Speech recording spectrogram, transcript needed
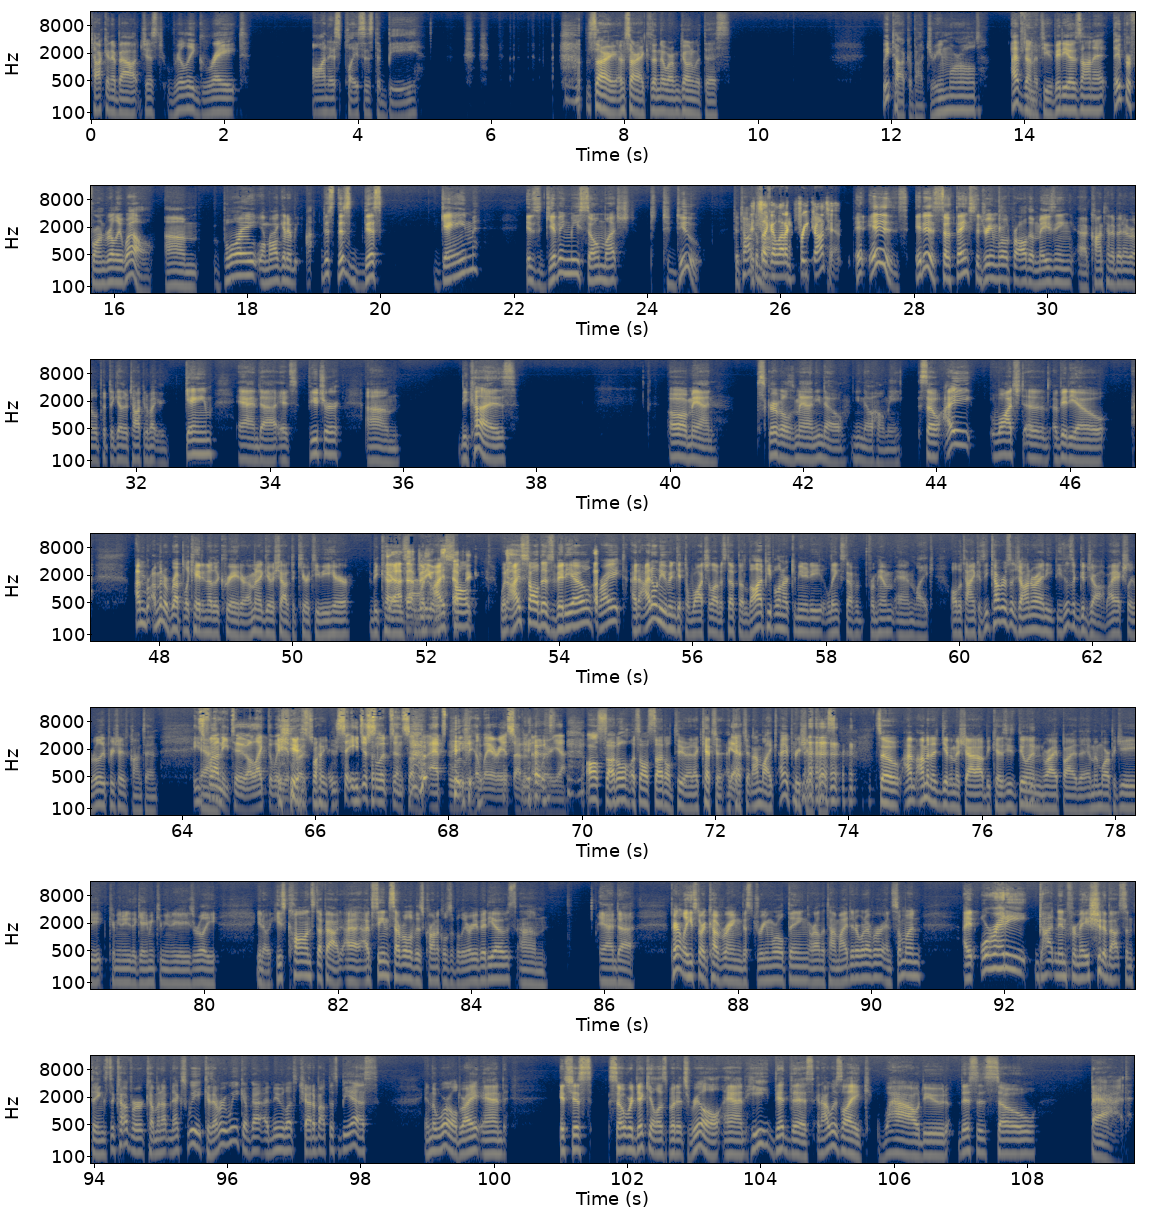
talking about just really great, honest places to be. I'm sorry, I'm sorry, because I know where I'm going with this. We talk about Dreamworld. I've done a few videos on it. They performed really well. Um, boy, am I gonna be this this this game is giving me so much to do to talk about It's about. like a lot of free content. It is. It is. So thanks to Dreamworld for all the amazing uh, content I've been able to put together talking about your game and uh, its future. Um, because, oh man, Scribbles, man, you know, you know, homie. So I watched a, a video. I'm I'm gonna replicate another creator. I'm gonna give a shout out to Kira TV here because Yeah, that when video I saw epic. when I saw this video, right, and I don't even get to watch a lot of stuff, but a lot of people in our community link stuff from him and like all the time because he covers the genre and he, he does a good job. I actually really appreciate his content. He's Yeah. funny too. I like the way he He approaches funny. it. He, he just slips in some absolutely hilarious out of nowhere. Yeah. all subtle. It's all subtle too, and I catch it. I Yeah. catch it. I'm like, I appreciate this. so I'm I'm gonna give him a shout out because he's doing right by the MMORPG community, the gaming community. He's really, you know, he's calling stuff out. I, I've seen several of his Chronicles of Elyria videos, um, and uh, apparently he started covering this Dreamworld thing around the time I did or whatever. And someone I had already gotten information about some things to cover coming up next week because every week I've got a new let's chat about this BS in the world, right? And it's just so ridiculous, but it's real. And he did this, and I was like, wow, dude, this is so bad.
